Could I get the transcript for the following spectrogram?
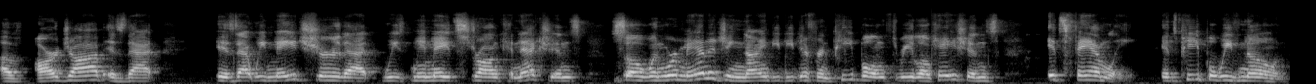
of our job is that is that we made sure that we we made strong connections. So when we're managing 90 different people in three locations, it's family. It's people we've known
